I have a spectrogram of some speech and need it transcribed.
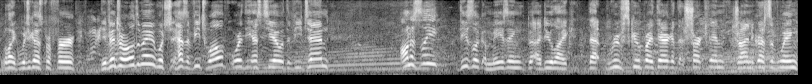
Like, would you guys prefer the Aventador Ultimae, which has a V12, or the STO with the V10? Honestly, these look amazing, but I do like that roof scoop right there. Got that shark fin, giant aggressive wing,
